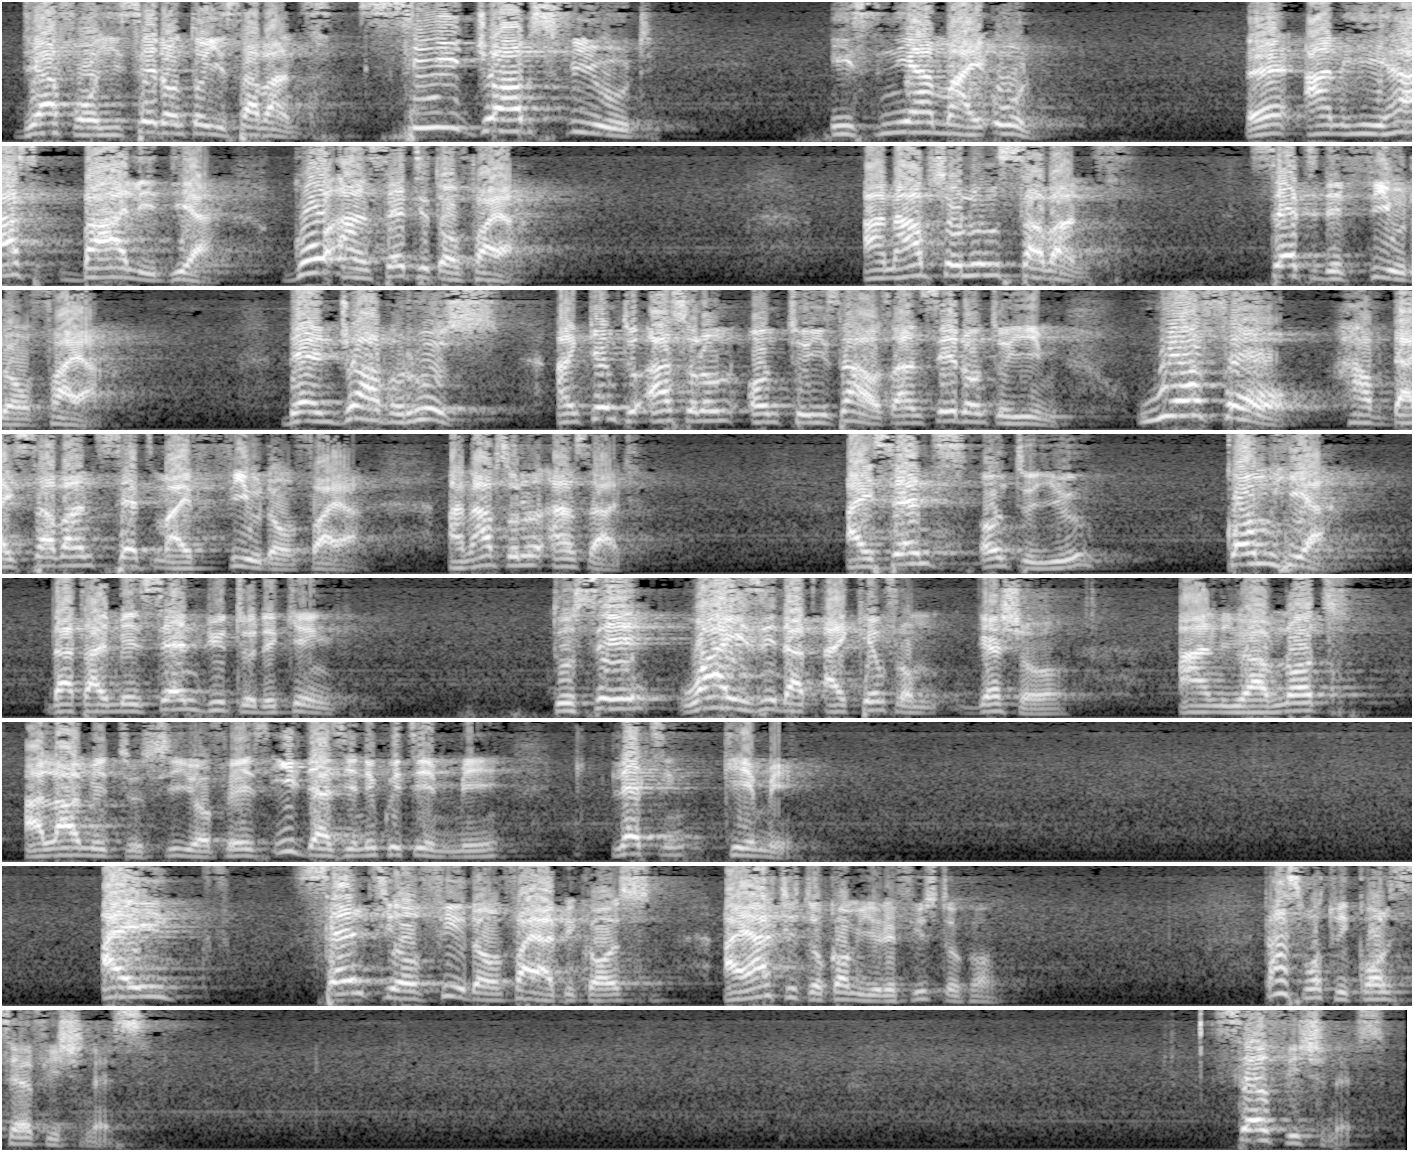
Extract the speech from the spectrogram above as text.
Therefore he said unto his servants, See Joab's field is near my own. Eh? And he has barley there. Go and set it on fire. An Absalom servant set the field on fire. Then Joab rose and came to Absalom unto his house and said unto him, Wherefore have thy servant set my field on fire? And Absalom answered, I sent unto you, Come here, that I may send you to the king. To say, Why is it that I came from Geshur and you have not allowed me to see your face? If there's iniquity in me, let him kill me. I sent your field on fire because I asked you to come, you refused to come. That's what we call selfishness. Selfishness.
